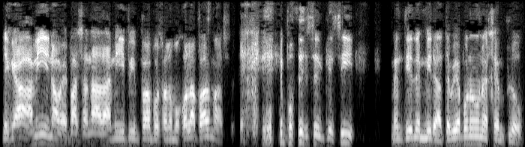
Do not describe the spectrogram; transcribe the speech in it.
de que ah, a mí no me pasa nada, a mí, pim, pam, pues a lo mejor la palmas. Es que puede ser que sí. ¿Me entiendes? Mira, te voy a poner un ejemplo.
